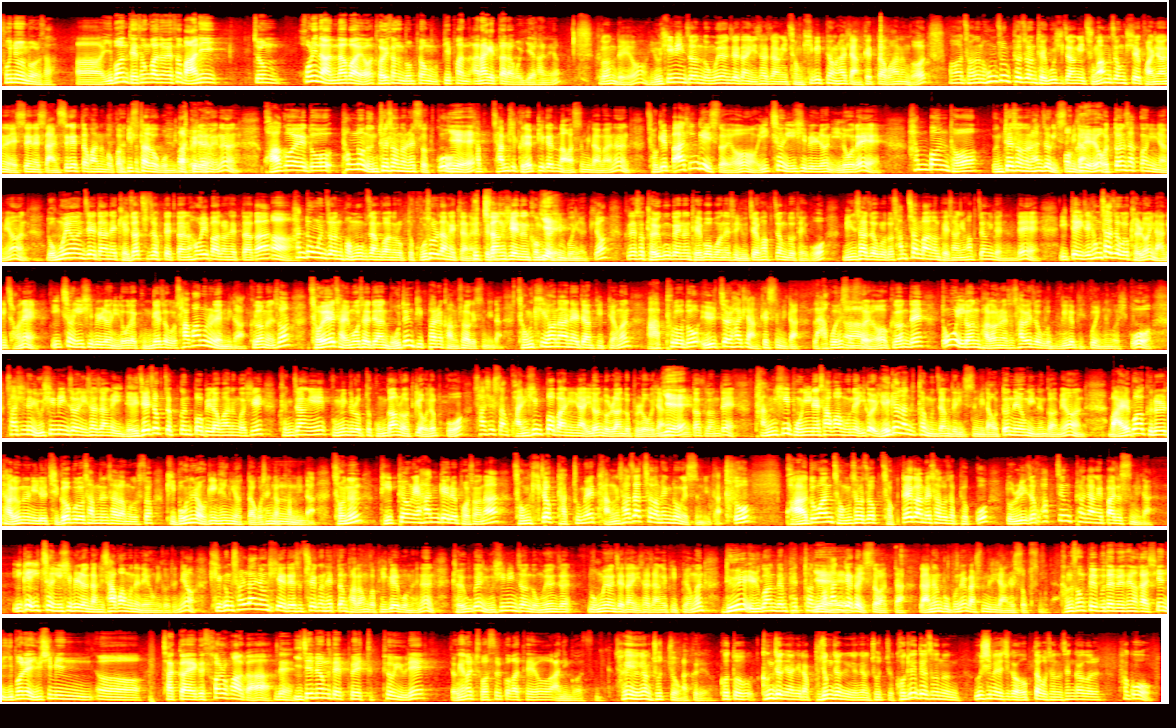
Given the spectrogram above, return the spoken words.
송영훈 변호사, 아, 이번 대선 과정에서 많이 좀 혼이 났나 봐요. 더 이상 논평 비판 안 하겠다라고 이해를 하네요. 그런데요, 유시민 전 노무현 재단 이사장이 정치 비평을 하지 않겠다고 하는 것, 어, 저는 홍준표 전 대구시장이 중앙 정치에 관여하는 SNS 안 쓰겠다고 하는 것과 비슷하다고 봅니다. 아? 왜냐하면은 과거에도 평론 은퇴 선언을 했었고 예. 잠- 잠시 그래픽에도 나왔습니다만은 저길 빠진 게 있어요. 2021년 1월에 한 번 더 은퇴 선언을 한 적이 있습니다. 어, 그래요? 어떤 사건이냐면 노무현 재단에 계좌 추적됐다는 허위 발언을 했다가 아. 한동훈 전 법무부 장관으로부터 고소를 당했잖아요. 그쵸. 그 당시에는 검사 예. 신분이었죠. 그래서 결국에는 대법원에서 유죄 확정도 되고 민사적으로도 3천만 원 배상이 확정이 됐는데 이때 이제 형사적으로 결론이 나기 전에 2021년 1월에 공개적으로 사과문을 냅니다. 그러면서 저의 잘못에 대한 모든 비판을 감수하겠습니다. 정치 현안에 대한 비평은 앞으로도 일절하지 않겠습니다.라고 했었어요. 그런데 또 이런 발언을 해서 사회적으로 무리를 빚고 있는 것이고 사실은 유시민 전 이사장의 이 내재적 접근법이라고 하는 것이 굉장히 국민들로부터 공감을 얻기 어렵고 사실상 관심법 아니냐 이런 논란도 불러오지 예. 않았습니까? 그런데 당시 본인의 사과문에 이걸 예견한 듯한 문장들이 있습니다. 어떤 내용이 있는가 하면 말과 글을 다루는 일을 직업으로 삼는 사람으로서 기본을 어긴 행위였다고 생각합니다. 저는 비평의 한계를 벗어나 정치적 다툼의 당사자처럼 행동했습니다. 또 과도한 정서적 적대감에 사로잡혔고 논리적 확증 편향에 빠졌습니다. 이게 2021년 당시 사과문의 내용이거든요. 지금 설란영 씨에 대해서 최근 했던 발언과 비교해 보면은 결국엔 유시민 전 노무현 전 노무현 재단 이사장의 비평은 늘 일관된 패턴과 예. 한계가 있어 왔다라는 부분을 말씀드리지 않을 수 없습니다. 강성필 부대변인 생각하시기엔 이번에 유시민 어, 작가의 그 설화가 네. 이재명 대표의 득표율에 영향을 주었을 것 같아요? 아닌 것 같습니까? 당연히 영향 줬죠. 아 그래요? 그것도 긍정이 아니라 부정적인 영향 줬죠. 거기에 대해서는 의심의 여지가 없다고 저는 생각을 하고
